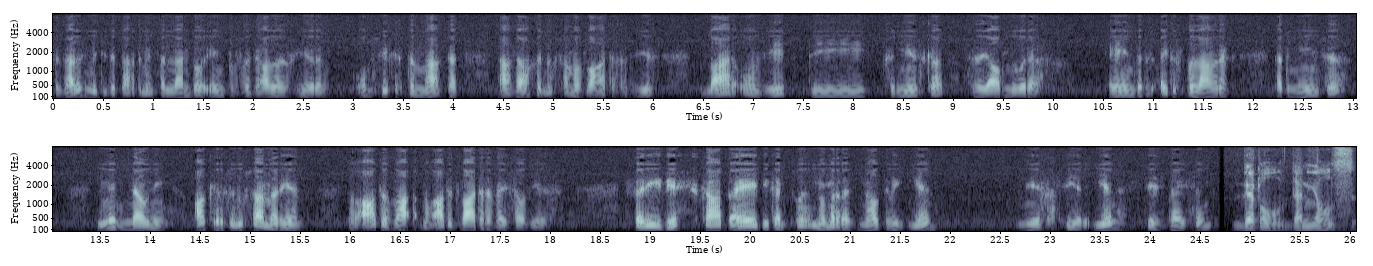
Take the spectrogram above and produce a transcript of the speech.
sowel as met die departement van landbou en provinsiale regering om seker te maak dat daar wel genoegsame water gaan wees, maar ons het die gemeenskap se hulp nodig. En dit is uiters belangrik dat mense nie net nou nie, alkeer genoegsame reën nog altyd nog altyd waterwys sal wees vir die Weskaap by die kantoornommer is 021 941 6000. Dertel Daniels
